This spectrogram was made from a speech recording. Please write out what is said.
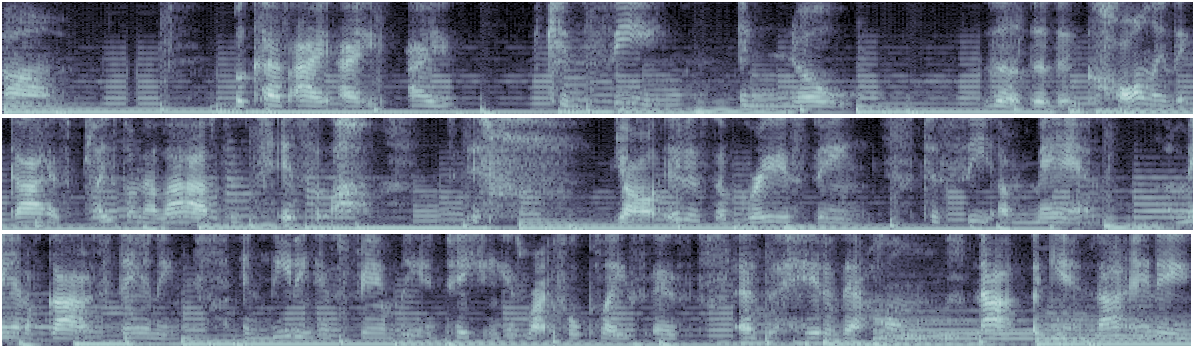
Um, because I, I, I can see and know the, the, the calling that God has placed on their lives. It's, it's, y'all, it is the greatest thing to see a man, a man of God standing and leading his family and taking his rightful place as as the head of that home. Not again, not in a,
